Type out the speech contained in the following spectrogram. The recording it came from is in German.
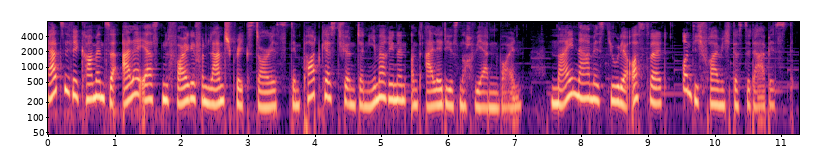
Herzlich willkommen zur allerersten Folge von Lunch Break Stories, dem Podcast für Unternehmerinnen und alle, die es noch werden wollen. Mein Name ist Julia Ostwald und ich freue mich, dass du da bist.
